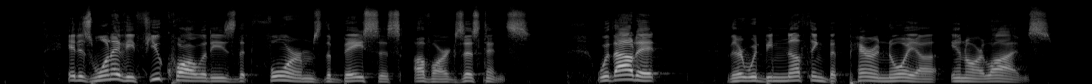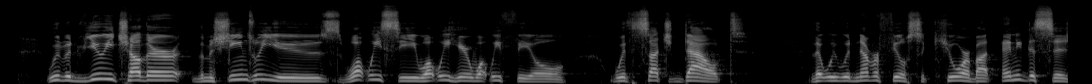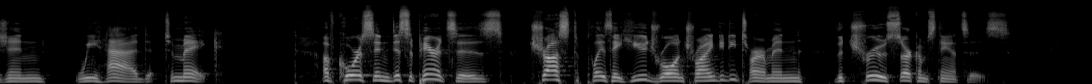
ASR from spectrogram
It is one of the few qualities that forms the basis of our existence. Without it, there would be nothing but paranoia in our lives. We would view each other, the machines we use, what we see, what we hear, what we feel, with such doubt that we would never feel secure about any decision we had to make. Of course, in disappearances, trust plays a huge role in trying to determine the true circumstances.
